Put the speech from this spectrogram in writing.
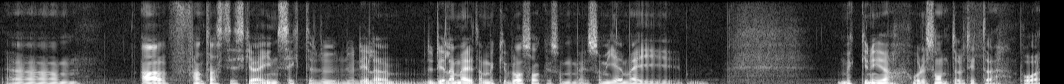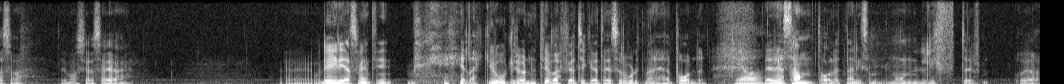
Um, ja, fantastiska insikter. Du, du, delar, du delar med dig av mycket bra saker som, som ger mig mycket nya horisonter att titta på. Alltså. Det måste jag säga. Eh, och det är det som egentligen hela grogrunden till varför jag tycker att det är så roligt med den här podden. Ja. Det är det här samtalet när liksom någon lyfter och jag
